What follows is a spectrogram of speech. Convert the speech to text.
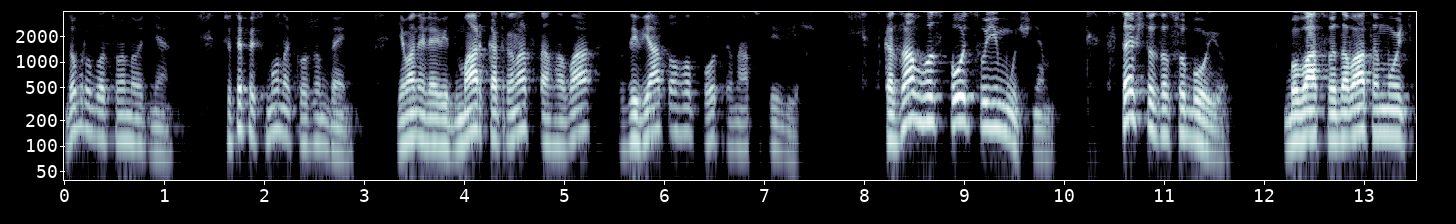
Доброго благословеного дня. Святе письмо на кожен день. Євангелія від Марка, 13 глава, з 9 по 13 вірш. Сказав Господь своїм учням: стежте за собою, бо вас видаватимуть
